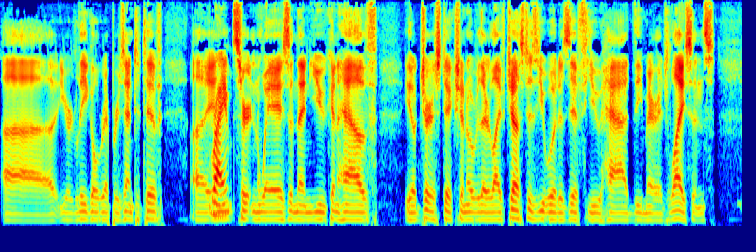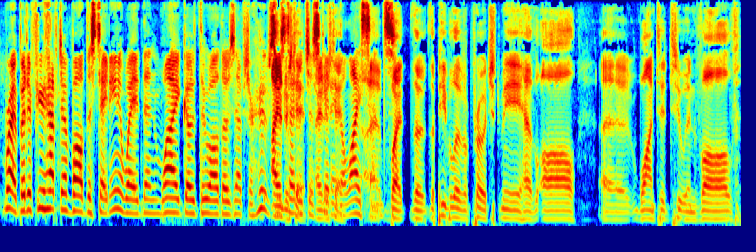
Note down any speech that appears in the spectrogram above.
uh, your legal representative uh, in Right. certain ways, and then you can have you know jurisdiction over their life just as you would as if you had the marriage license. Right, but if you have to involve the state anyway, then why go through all those extra hoops I instead understand. of just getting the license? Uh, but the the people who have approached me have all uh, wanted to involve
